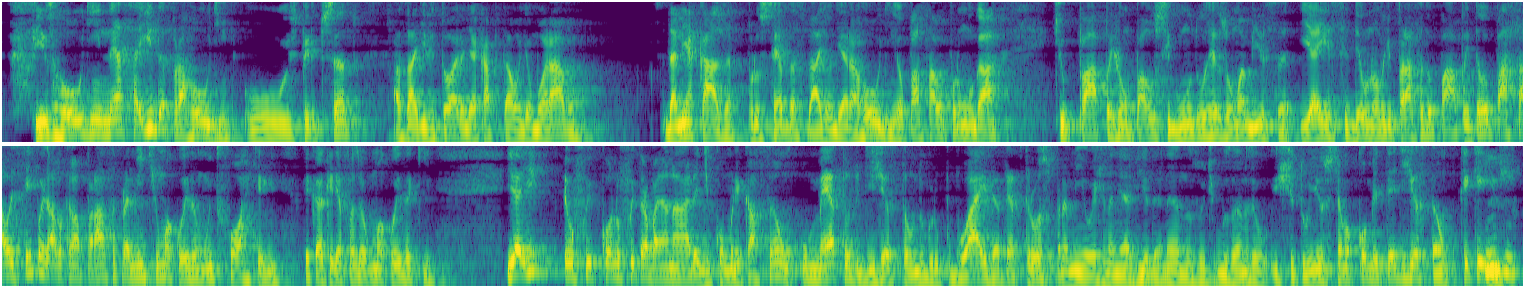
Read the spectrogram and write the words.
fiz holding. Nessa ida para a holding, o Espírito Santo a cidade de Vitória, onde é a capital onde eu morava, da minha casa para o centro da cidade onde era holding, eu passava por um lugar que o Papa João Paulo II rezou uma missa e aí se deu o nome de Praça do Papa. Então eu passava e sempre olhava aquela praça, para mim tinha uma coisa muito forte ali, porque eu queria fazer alguma coisa aqui. E aí eu fui quando fui trabalhar na área de comunicação, o método de gestão do grupo Boaz até trouxe para mim hoje na minha vida, né, nos últimos anos eu instituí o sistema Comitê de Gestão. O que, que é isso? Uhum.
